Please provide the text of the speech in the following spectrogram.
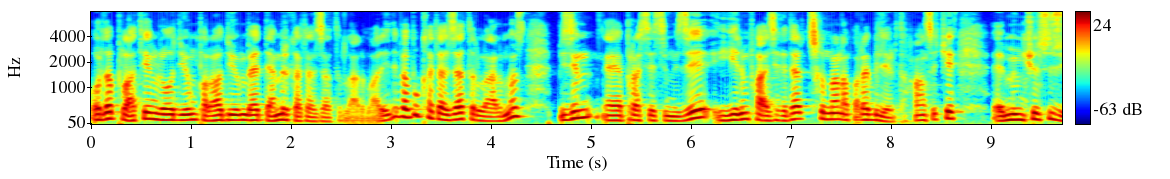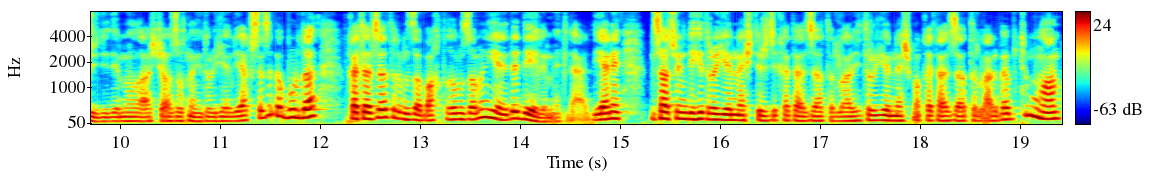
orada platin, rodium, palladium və dəmir katalizatorları var idi və bu katalizatorlarımız bizim e, prosesimizi 20%-ə qədər çıxımdan apara bilirdi. Hansı ki e, mümkünsüz idi demək olar ki, azotla hidrogen reaksiyası və burada katalizatorumuza baxdığımız zaman yenə də D elementlərdir. Yəni məsəl üçün dehidrogenləşdirici katalizatorlar, hidrogenləşmə katalizatorları və bütün bunların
